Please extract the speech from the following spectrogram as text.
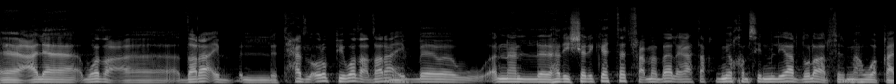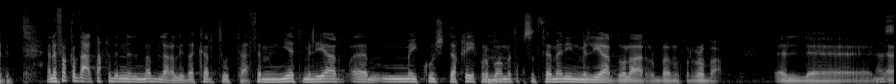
آه، على وضع آه، ضرائب الاتحاد الأوروبي وضع ضرائب آه، وان ال- هذه الشركات تدفع مبالغ أعتقد 150 مليار دولار فيما هو قادم. أنا فقط أعتقد أن المبلغ اللي ذكرته بتاع 800 مليار آه، ما يكونش دقيق ربما تقصد 80 مليار دولار ربما في الربع. ال- هسه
